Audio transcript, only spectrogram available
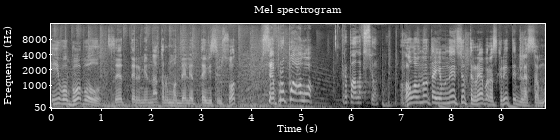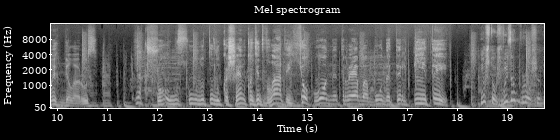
Іво Бобол це термінатор моделі Т-800. Все пропало. Пропало все. Головну таємницю треба розкрити для самих білорусів. Якщо усунути Лукашенко від влади, його не треба буде терпіти. Ну что ж, вызов брошен.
